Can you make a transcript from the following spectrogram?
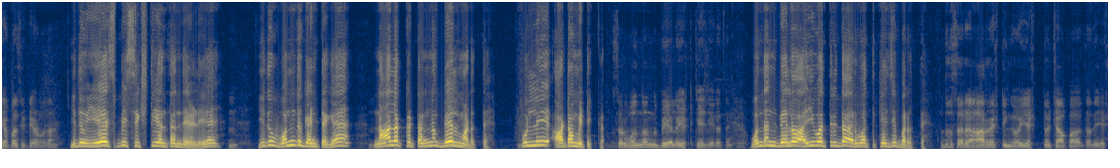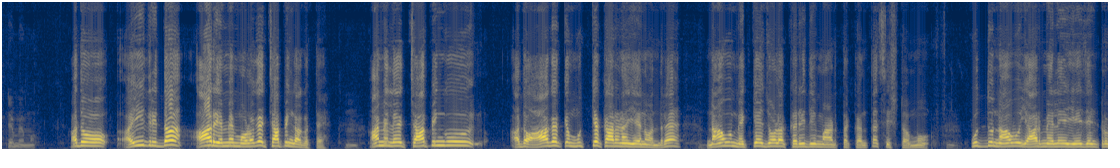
ಕೆಪಾಸಿಟಿ ಹೇಳ್ಬೋದಾ? ಇದು ಎಸ್ ಬಿ ಸಿಕ್ಸ್ಟಿ ಅಂತಂದೇಳಿ ಇದು ಒಂದು ಗಂಟೆಗೆ ನಾಲ್ಕು ಟನ್ ಬೇಲ್ ಮಾಡುತ್ತೆ. ಫುಲ್ಲಿ ಆಟೋಮೆಟಿಕ್ ಸರ್ ಒಂದೊಂದು ಬೇಲು ಎಷ್ಟು ಕೆಜಿ ಇರುತ್ತೆ? ಒಂದೊಂದು ಬೇಲು ಐವತ್ತರಿಂದ ಅರವತ್ತು ಕೆ ಜಿ ಬರುತ್ತೆ. ಅದು ಸರ್ ಹಾರ್ವೆಸ್ಟಿಂಗ್ ಎಷ್ಟು ಚಾಪ್ ಆಗುತ್ತೆ ಅದು ಎಷ್ಟು ಎಂ ಎಂ ಅದು ಐದರಿಂದ ಆರು ಎಂ ಎಂ ಒಳಗೆ ಚಾಪಿಂಗ್ ಆಗುತ್ತೆ. ಆಮೇಲೆ ಚಾಪಿಂಗು ಅದು ಆಗೋಕ್ಕೆ ಮುಖ್ಯ ಕಾರಣ ಏನು ಅಂದರೆ ನಾವು ಮೆಕ್ಕೆಜೋಳ ಖರೀದಿ ಮಾಡ್ತಕ್ಕಂಥ ಸಿಸ್ಟಮು ಖುದ್ದು ನಾವು ಯಾರ ಮೇಲೆ ಏಜೆಂಟ್ರ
